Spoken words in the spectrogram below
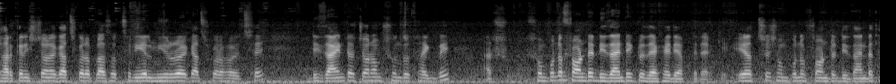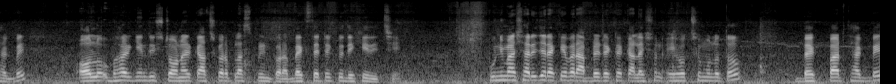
ঝাড়খান স্টোনের কাজ করা প্লাস হচ্ছে রিয়েল মিররের কাজ করা হয়েছে। ডিজাইনটা চরম সুন্দর থাকবে। আর সম্পূর্ণ ফ্রন্টের ডিজাইনটা একটু দেখাই দিই আপনাদেরকে। এ হচ্ছে সম্পূর্ণ ফ্রন্টের ডিজাইনটা থাকবে। অল ওভার কিন্তু স্টোনের কাজ করা প্লাস প্রিন্ট করা। ব্যাক সাইডটা একটু দেখিয়ে দিচ্ছি। পূর্ণিমা শাড়িজের একেবারে আপডেট একটা কালেকশন এই হচ্ছে মূলত ব্যাক পার থাকবে।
